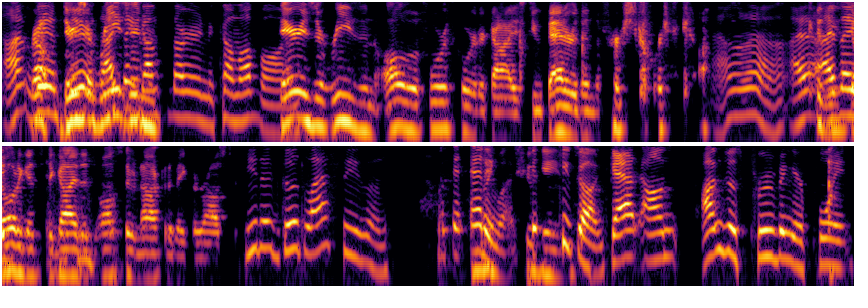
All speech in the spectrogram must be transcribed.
I'm Bro, being there's a serious. I think I'm starting to come up on. There is a reason all the fourth quarter guys do better than the first quarter guys. I don't know. Because he's think going against the guy that's also not going to make the roster. he did good last season. But anyway, two ke- keep going. Gat, I'm I'm just proving your point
